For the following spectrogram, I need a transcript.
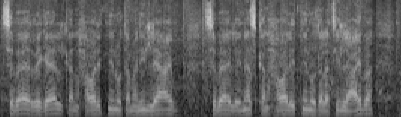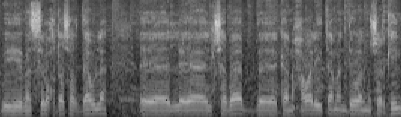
سباق الرجال كان حوالي 82 لاعب سباق الإناث كان حوالي 32 لاعبة بيمثلوا 11 دولة. آه، ال- الشباب كانوا حوالي 8 دول مشاركين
